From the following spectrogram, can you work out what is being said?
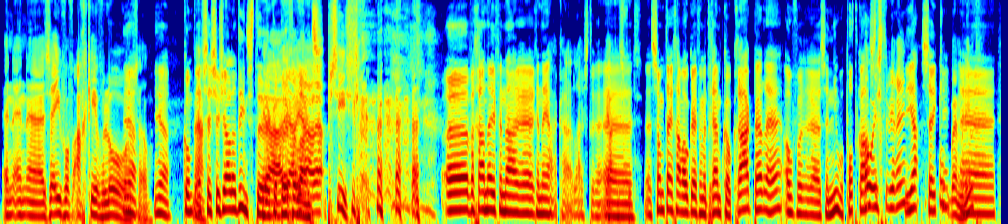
en, en eh, zeven of acht keer verloren of ja, zo. ja. Komt Ja. FC Sociale Dienst eh, ja, komt even ja, langs. ja, precies. Eh, we gaan even naar eh, René Haka luisteren. Ja, is Eh, goed. zometeen gaan we ook even met Remco Kraak bellen hè, over eh, zijn nieuwe podcast. oh, is er weer een? Ja, zeker. Oh, ik ben benieuwd. Eh,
